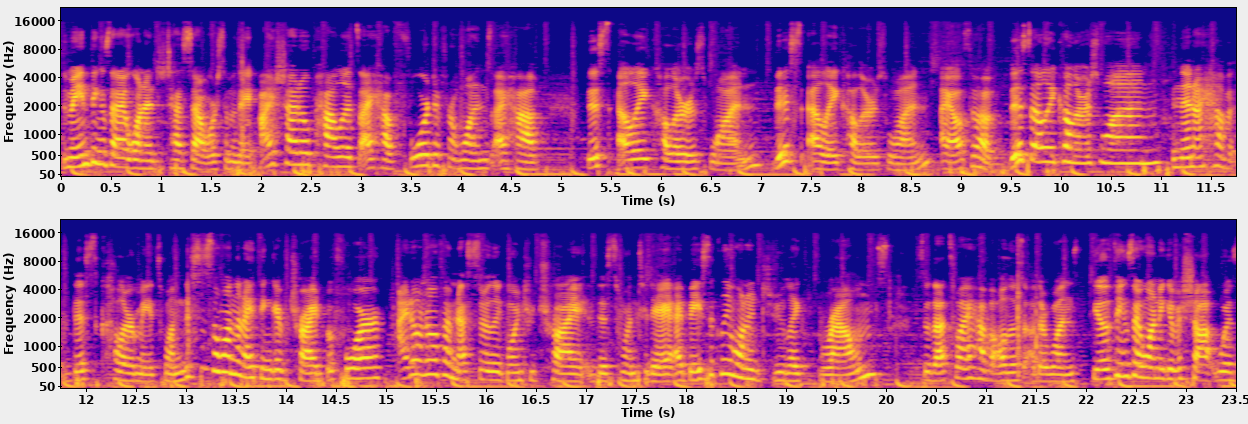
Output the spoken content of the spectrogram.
The main things that I wanted to test out were some of the eyeshadow palettes. I have four different ones. I have this LA Colors one, this LA Colors one. I also have this LA Colors one, and then I have this Color Mates one. This is the one that I think I've tried before. I don't know if I'm necessarily going to try this one today. I basically wanted to do like browns so that's why I have all those other ones. The other things I wanted to give a shot was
